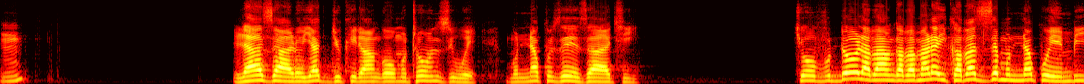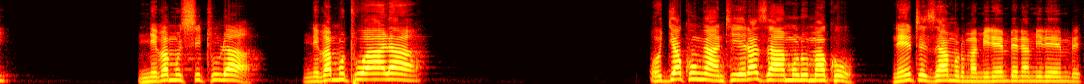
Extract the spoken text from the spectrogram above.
Hmm? laazaalo yajjukiranga omutonzi we mu nnaku ze ezaaki kyovudde olabanga bamalayika bazze mu nnaku embi ne bamusitula ne bamutwala. Ojja kuŋŋa nti era zaamulumako naye tezaamuluma mirembe na mirembe.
